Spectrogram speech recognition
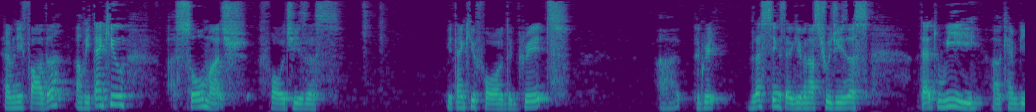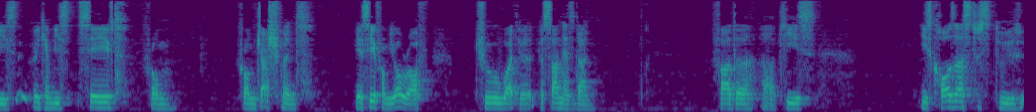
Heavenly Father, uh, we thank you so much for Jesus. We thank you for the great uh, the great blessings that are given us through Jesus, that we uh, can be we can be saved from from judgment, we can saved from your wrath through what your, your Son has done. Father, uh, please, please cause us to to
